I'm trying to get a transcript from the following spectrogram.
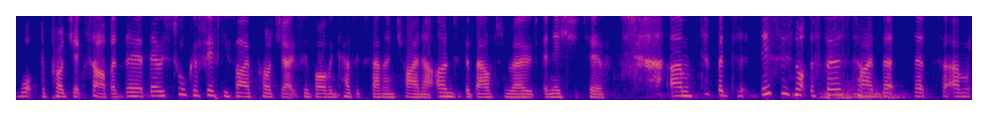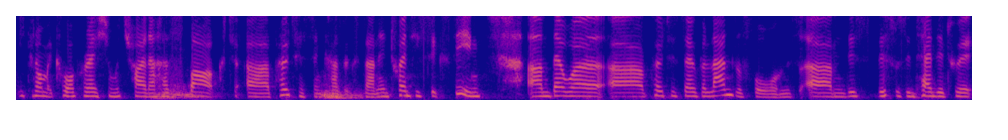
what the projects are, but there, there is talk of 55 projects involving Kazakhstan and China under the Belt and Road Initiative. Um, but this is not the first time that, that um, economic cooperation with China has sparked uh, protests in Kazakhstan. In 2016, um, there were uh, protests over land reforms. Um, this, this was intended to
